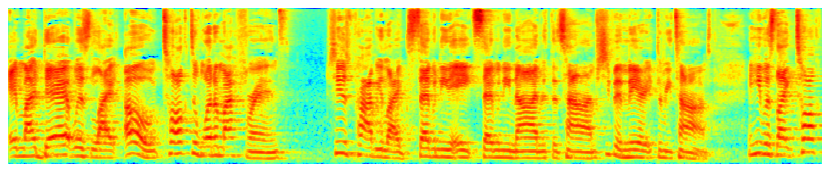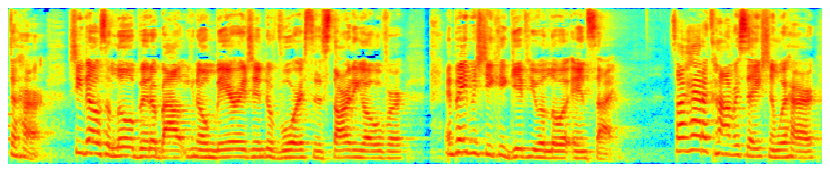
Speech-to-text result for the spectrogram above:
And my dad was like, oh, talk to one of my friends. She was probably like 78, 79 at the time. She'd been married three times. And he was like, talk to her. She knows a little bit about, you know, marriage and divorce and starting over. And maybe she could give you a little insight. So I had a conversation with her.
